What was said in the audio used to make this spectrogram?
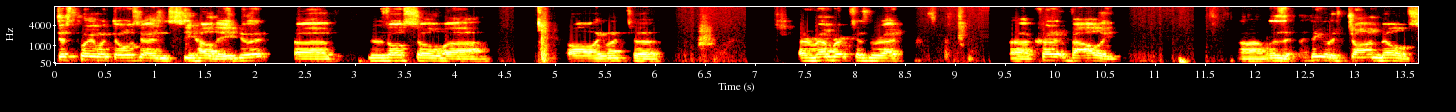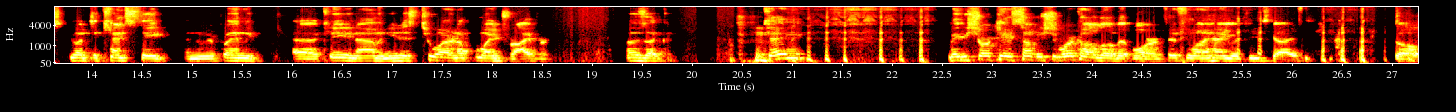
just playing with those guys and see how they do it. Uh, there's also uh, oh, I went to I remember because we were at uh, Credit Valley. Uh, was it? I think it was John Mills. We went to Kent State and we were playing the uh, Canadian Am, and he just two iron up my driver. I was like, okay, maybe short game something you should work on a little bit more if you want to hang with these guys. So,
